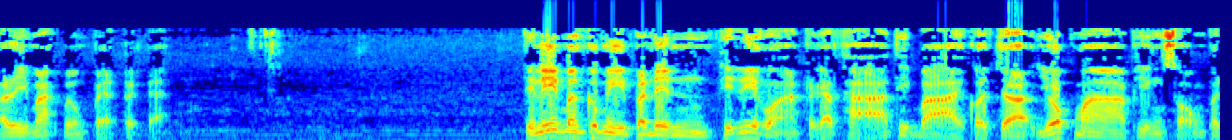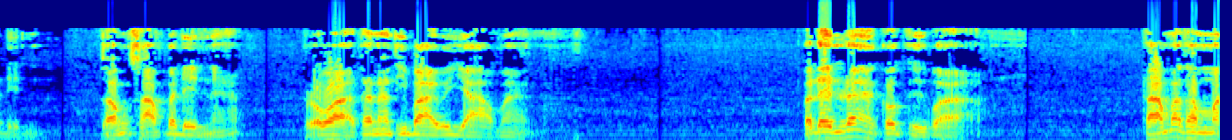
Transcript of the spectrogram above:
อริมักเป็นแปดประการทีนี้มันก็มีประเด็นที่เรียกว่าอัตถกถาอธิบายก็จะยกมาเพียงสองประเด็นสองสามประเด็นนะครับ เพราะว่าท่านอธิบายไว้ยาวมาก ประเด็นแรกก็คือว่า ถามว่าทำไม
